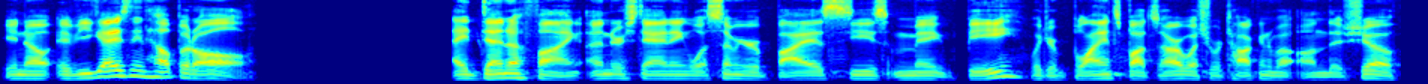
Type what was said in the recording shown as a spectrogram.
you know, if you guys need help at all, identifying, understanding what some of your biases may be, what your blind spots are, which we're talking about on this show,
